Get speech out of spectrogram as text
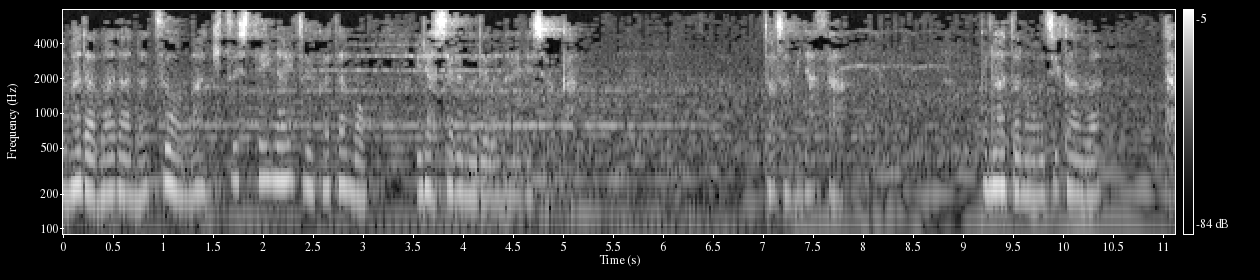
まだまだ夏を満喫していないという方もいらっしゃるのではないでしょうか。どうぞ皆さんこの後のお時間はたっ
